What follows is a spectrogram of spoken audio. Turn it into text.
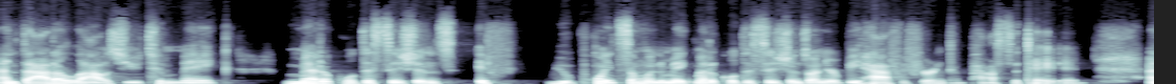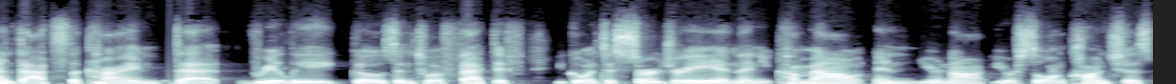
And that allows you to make medical decisions if you appoint someone to make medical decisions on your behalf if you're incapacitated. And that's the kind that really goes into effect if you go into surgery and then you come out and you're not, you're still unconscious.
